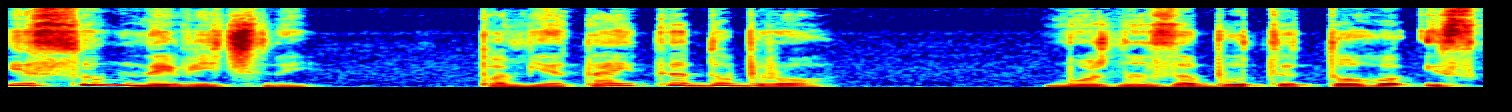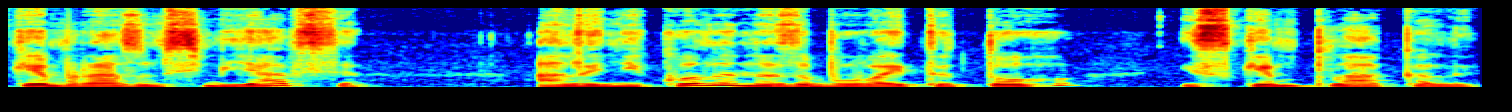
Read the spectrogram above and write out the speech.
і сум невічний. Пам'ятайте добро. Можна забути того, із ким разом сміявся, але ніколи не забувайте того, із ким плакали.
